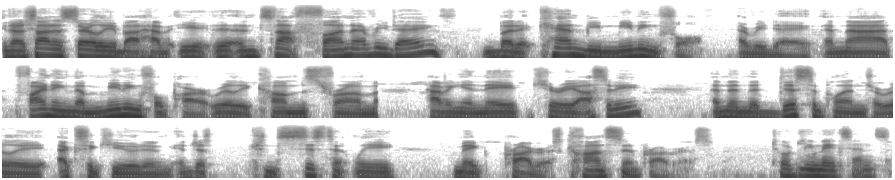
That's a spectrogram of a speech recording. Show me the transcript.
know, it's not necessarily about having. It's not fun every day, but it can be meaningful every day, and that finding the meaningful part really comes from having innate curiosity and then the discipline to really execute and, and just consistently make progress, constant progress. Totally makes sense.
